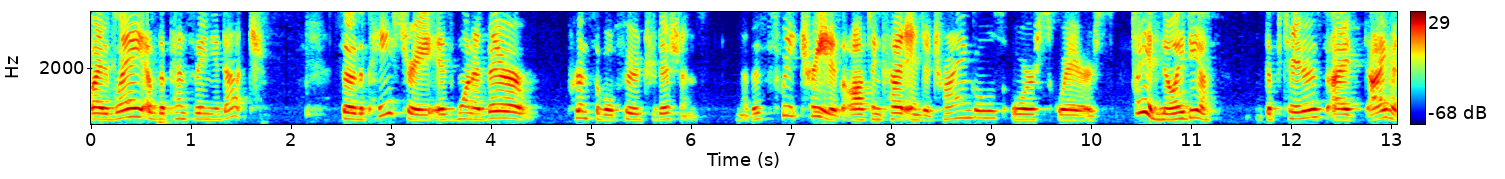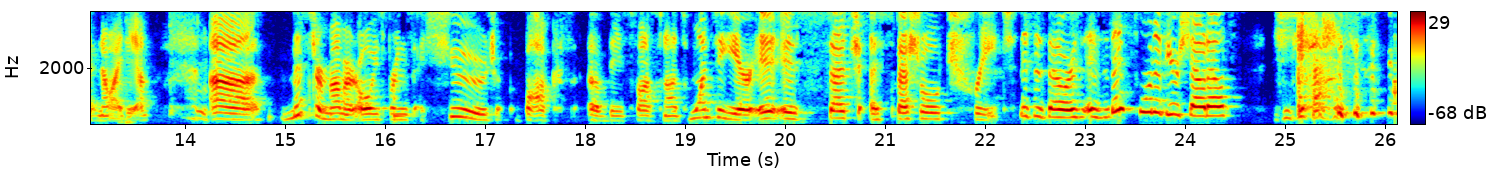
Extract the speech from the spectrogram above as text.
by way of the Pennsylvania Dutch. So the pastry is one of their principal food traditions. Now, this sweet treat is often cut into triangles or squares. I had no idea. The potatoes, I, I had no idea. Hmm. Uh, Mr. Mummert always brings a huge box of these Fastnachts once a year. It is such a special treat. Mrs. Bowers, is this one of your shout outs? Yes,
